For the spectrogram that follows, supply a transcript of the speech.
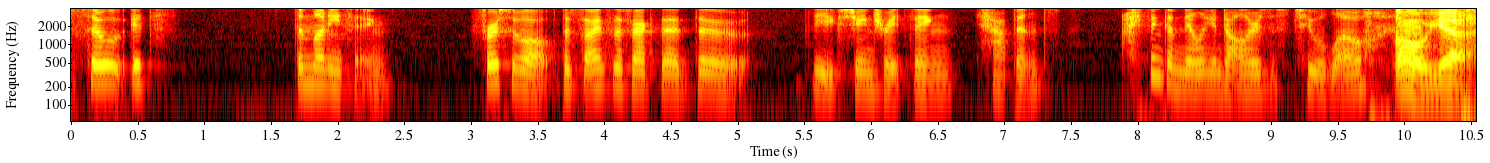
So it's the money thing. First of all, besides the fact that the the exchange rate thing happens, I think a million dollars is too low. Oh yeah.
